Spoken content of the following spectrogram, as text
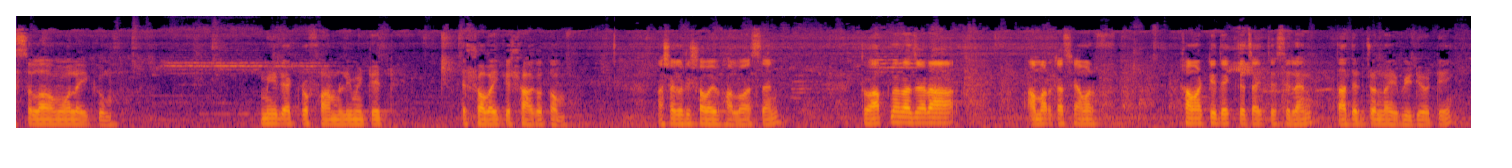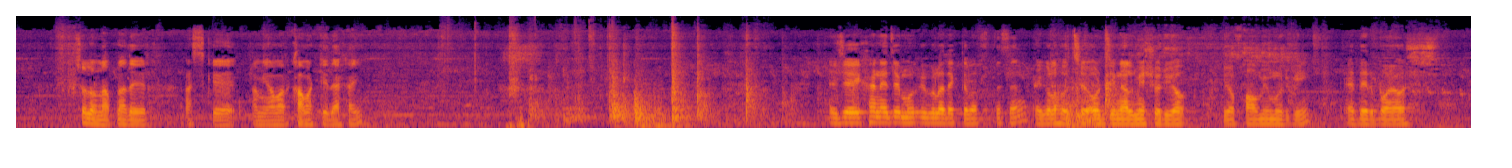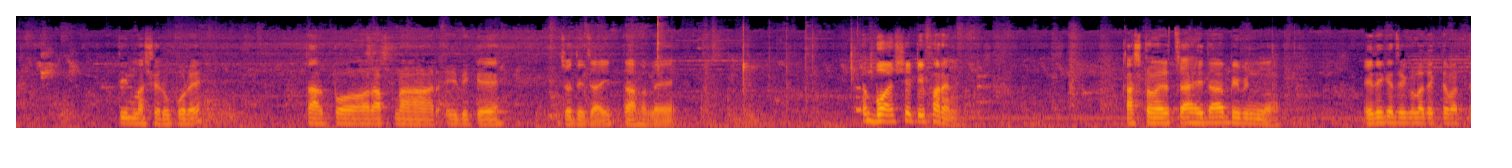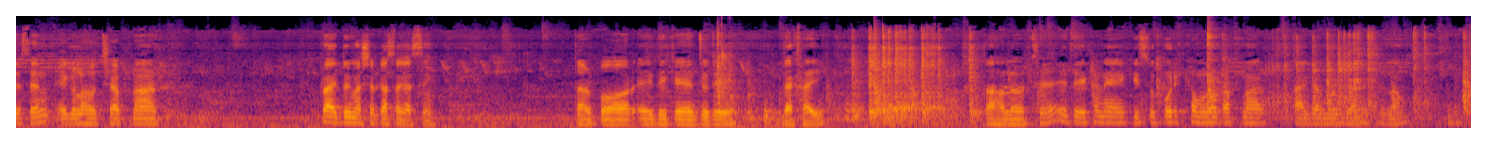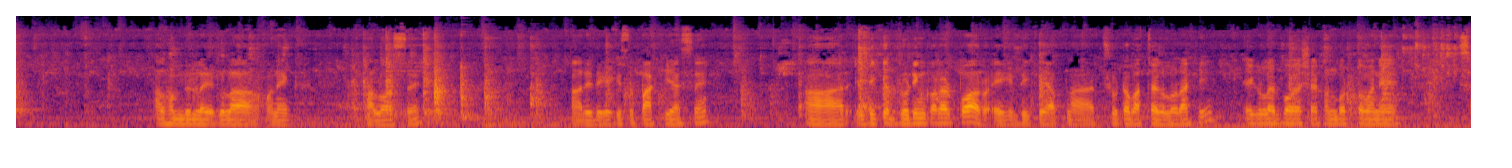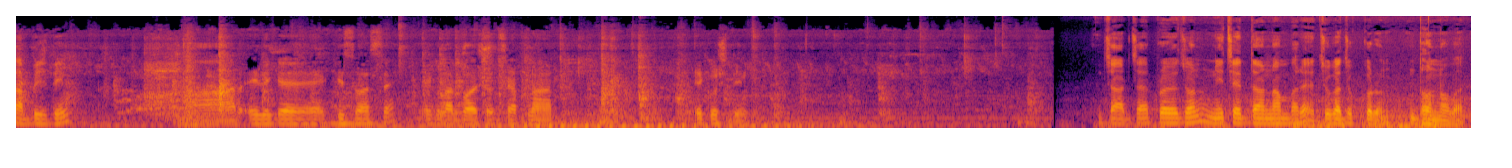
আসসালামু আলাইকুম। Mir agro farm limited এর সবাইকে স্বাগতম। আশা করি সবাই ভালো আছেন। তো আপনারা যারা আমার কাছে আমার খামারটি দেখতে চাইতেছিলেন, তাদের জন্য এই ভিডিওটি। চলুন আপনাদের আজকে আমি আমার খামারটি দেখাই। এই যে এখানে যে মুরগিগুলো দেখতে পাচ্ছেন, এগুলো হচ্ছে অরিজিনাল মিশরীয় ফাউমি মুরগি। এদের বয়স তিন মাসের উপরে। তারপর আপনার এইদিকে যদি যাই, তাহলে বয়সে ডিফারেন্ট কাস্টমারের চাহিদা বিভিন্ন। এদিকে যেগুলো দেখতে পারতেছেন, এগুলো হচ্ছে আপনার প্রায় দুই মাসের কাছাকাছি। তারপর এইদিকে যদি দেখাই, তাহলে হচ্ছে এই যে এখানে কিছু পরীক্ষামূলক আপনার টাইগার মুরগি আনছিলাম আলহামদুলিল্লাহ, এগুলা অনেক ভালো আছে। আর এদিকে কিছু পাখি আছে। আর এদিকে ব্রুডিং করার পর এইদিকে আপনার ছোট বাচ্চাগুলো রাখি। এগুলোর বয়স এখন বর্তমানে ছাব্বিশ দিন। আর এইদিকে কিছু আছে, এগুলার বয়স হচ্ছে আপনার একুশ দিন। যার যার প্রয়োজন, নিচের দেওয়ার নাম্বারে যোগাযোগ করুন। ধন্যবাদ।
